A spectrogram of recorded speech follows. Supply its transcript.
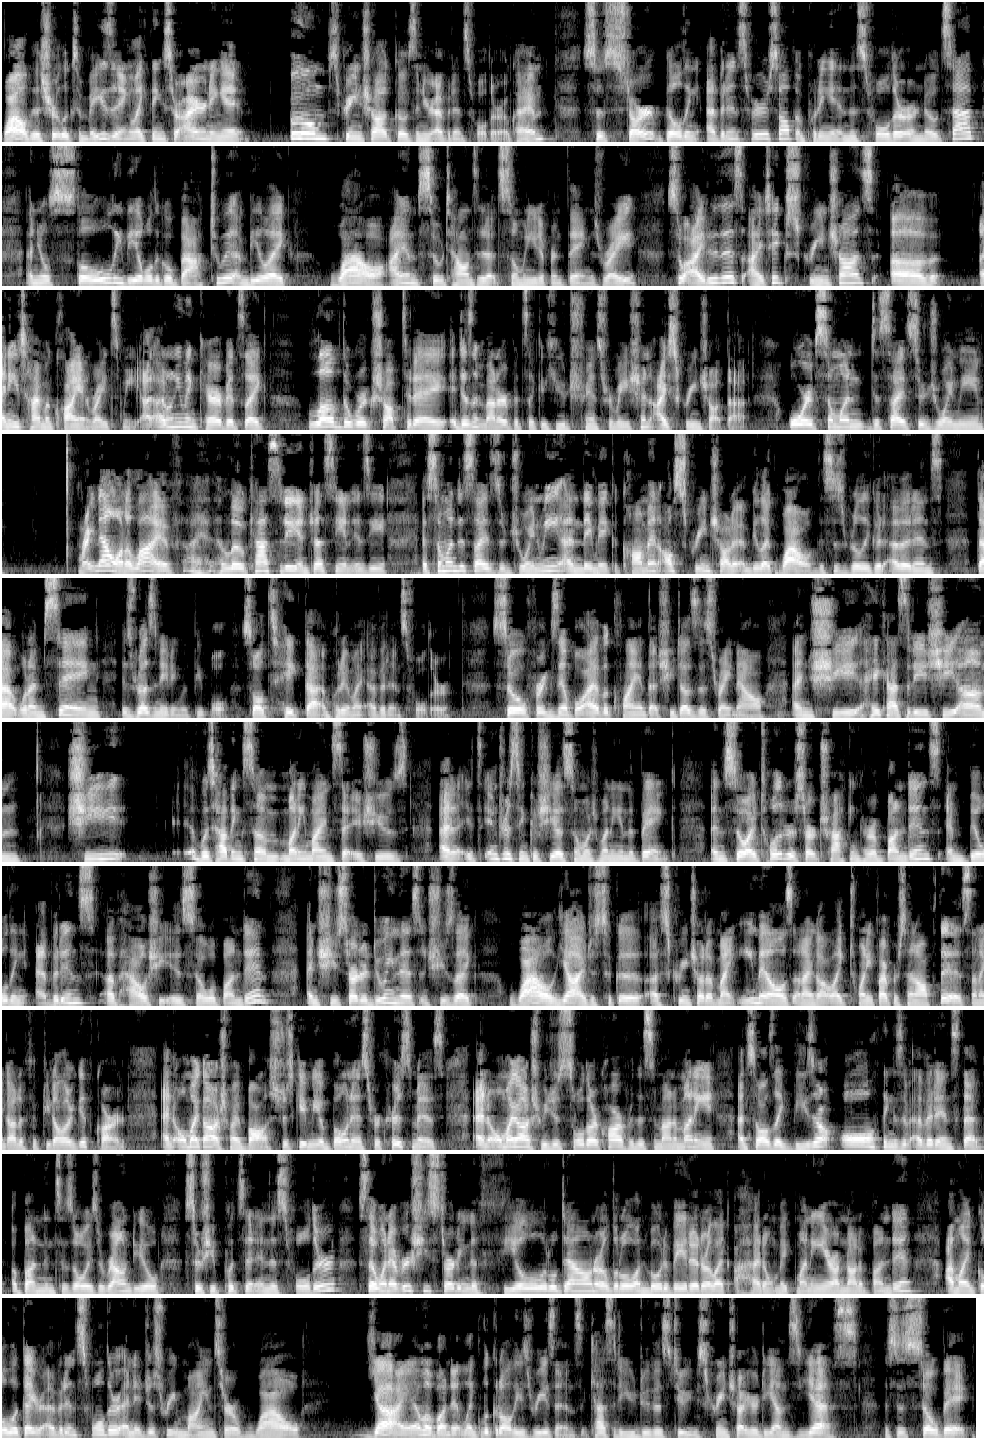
wow, this shirt looks amazing. Like, thanks for ironing it. Boom, screenshot goes in your evidence folder, okay? So start building evidence for yourself and putting it in this folder or notes app, and you'll slowly be able to go back to it and be like, wow, I am so talented at so many different things, right? So I do this, I take screenshots of anytime a client writes me. I, I don't even care if it's like, love the workshop today. It doesn't matter if it's like a huge transformation, I screenshot that. Or if someone decides to join me right now on a live. I, hello, Cassidy and Jesse and Izzy. If someone decides to join me and they make a comment, I'll screenshot it and be like, wow, this is really good evidence that what I'm saying is resonating with people. So I'll take that and put it in my evidence folder. So, for example, I have a client that she does this right now, and she, hey, Cassidy, she, um, she was having some money mindset issues and it's interesting because she has so much money in the bank. And so I told her to start tracking her abundance and building evidence of how she is so abundant. And she started doing this and she's like, wow, yeah, I just took a, a screenshot of my emails and I got like 25% off this and I got a $50 gift card. And oh my gosh, my boss just gave me a bonus for Christmas. And oh my gosh, we just sold our car for this amount of money. And so I was like, these are all things of evidence that abundance is always around you. So she puts it in this folder. So whenever she's starting to feel a little down or a little unmotivated or like, oh, I don't make money or I'm not abundant, I'm like, go look at your evidence folder. And it just reminds her, wow, yeah, I am abundant. Like, look at all these reasons. Cassidy, you do this too. You screenshot your DMs. Yes, this is so big.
